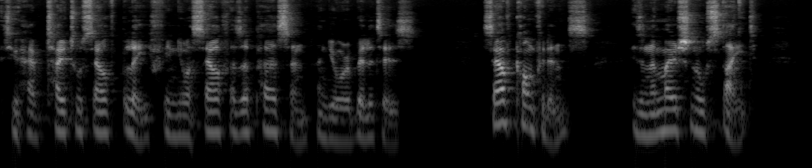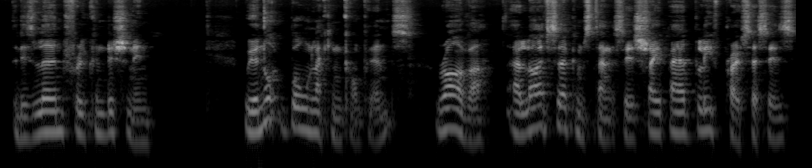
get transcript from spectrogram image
as you have total self belief in yourself as a person and your abilities. Self confidence is an emotional state that is learned through conditioning. We are not born lacking confidence, rather, our life circumstances shape our belief processes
